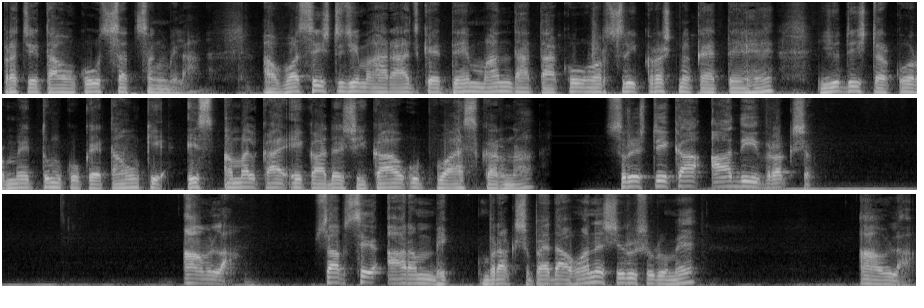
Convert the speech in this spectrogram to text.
प्रचेताओं को सत्संग मिला। अब वशिष्ठ जी महाराज कहते हैं, मानदाता को और श्री कृष्ण कहते हैं, युधिष्ठर को और मैं तुमको कहता हूँ कि इस अमल का एकादशी का उपवास करना, सृष्टि का आदि वृक्ष आंवला। सबसे आरंभिक वृक्ष पैदा हुआ ना शुरू शुरू में आंवला।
